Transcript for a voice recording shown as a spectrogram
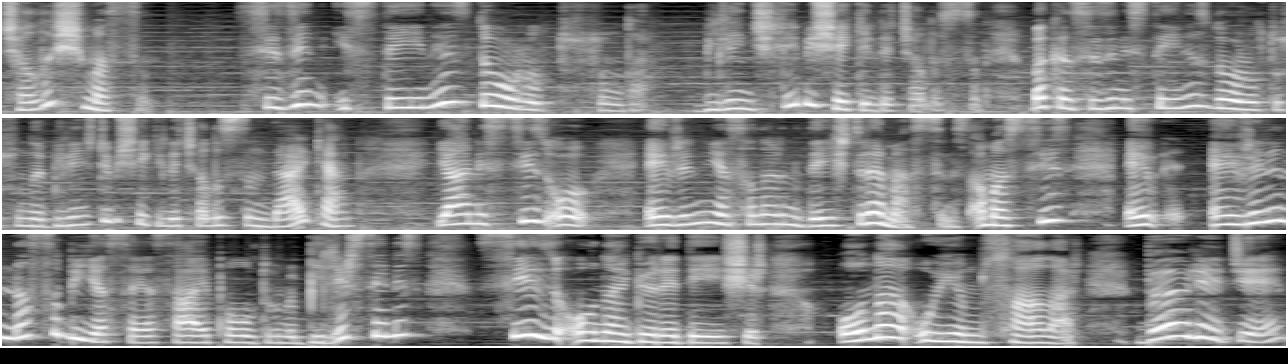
çalışmasın. Sizin isteğiniz doğrultusunda bilinçli bir şekilde çalışsın. Bakın sizin isteğiniz doğrultusunda bilinçli bir şekilde çalışsın derken yani siz o evrenin yasalarını değiştiremezsiniz ama siz ev, evrenin nasıl bir yasaya sahip olduğunu bilirseniz siz ona göre değişir. Ona uyum sağlar. Böylece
